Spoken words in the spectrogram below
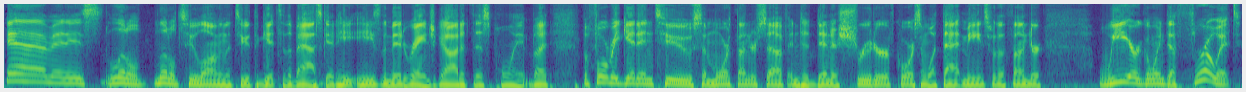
Yeah, I mean it's a little little too long in the tooth to get to the basket. He, he's the mid range god at this point. But before we get into some more Thunder stuff, into Dennis Schroeder, of course, and what that means for the Thunder, we are going to throw it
